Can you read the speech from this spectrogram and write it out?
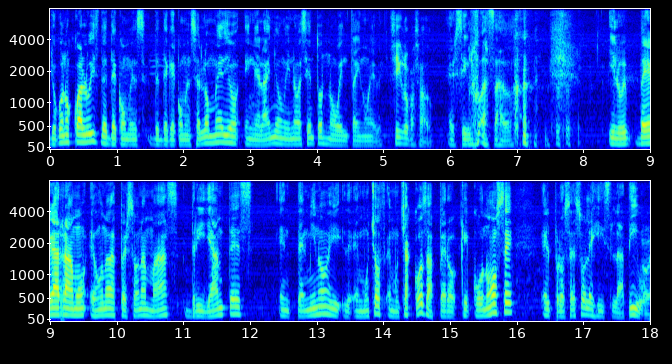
yo conozco a Luis desde, desde que comencé en los medios en el año 1999. Siglo pasado. El siglo pasado. y Luis Vega Ramos es una de las personas más brillantes en términos y en, muchos, en muchas cosas, pero que conoce el proceso legislativo.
